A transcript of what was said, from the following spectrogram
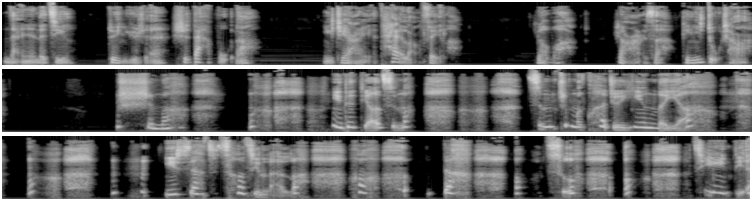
男人的精对女人是大补呢。你这样也太浪费了，要不让儿子给你堵上啊？什么？你的屌怎么怎么这么快就硬了呀？一下子凑进来了，粗近一点，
